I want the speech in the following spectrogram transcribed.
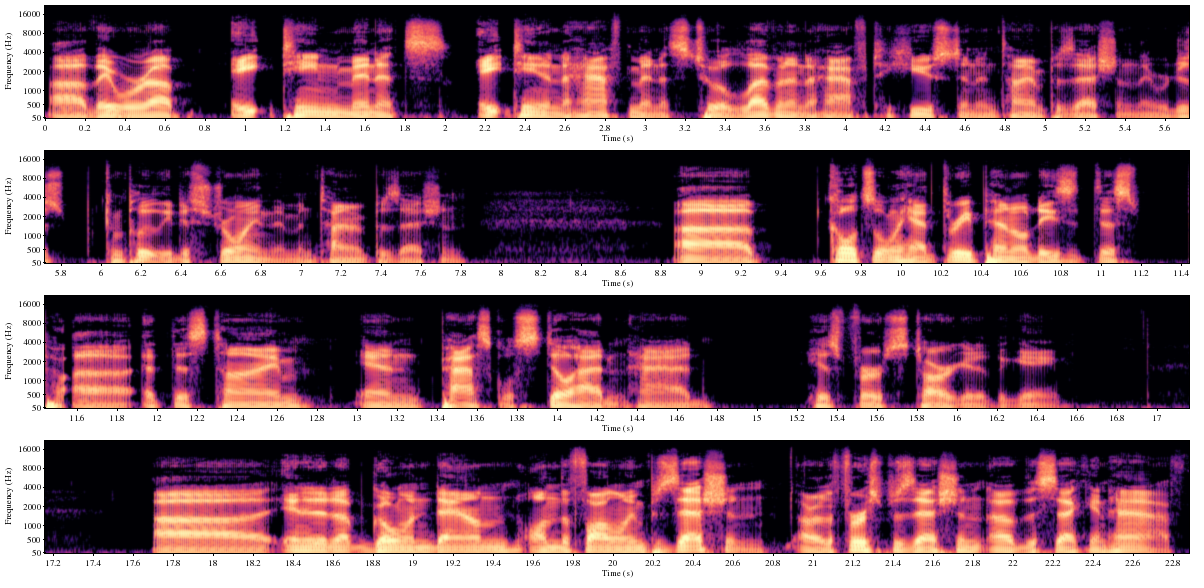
Uh, they were up 18 minutes, 18 and a half minutes to 11 and a half to Houston in time possession. They were just completely destroying them in time of possession. Uh, Colts only had three penalties at this uh, at this time, and Pascal still hadn't had his first target of the game. Uh, ended up going down on the following possession, or the first possession of the second half.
